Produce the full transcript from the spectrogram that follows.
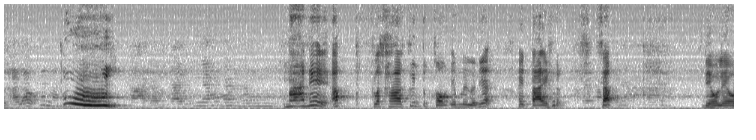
สุดท้ายแล้วขึ้นมาอุ้ยมาเน่อัพราคาขึ้นตั้งสองเอ็มเลยเหรอเนี่ย ให้ตายเถอะซับ เดี๋ยวเร็ว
